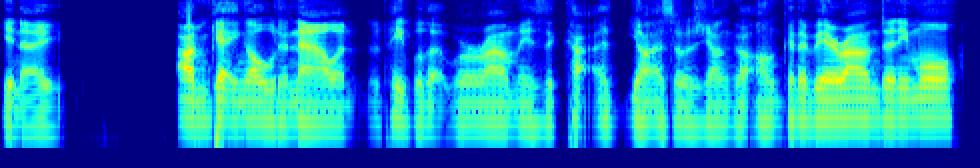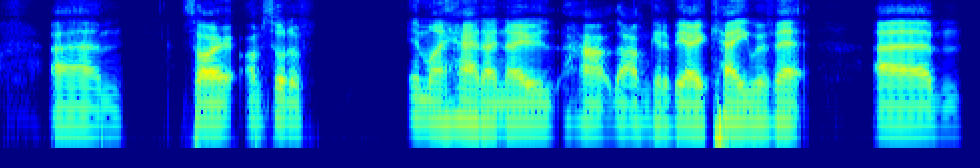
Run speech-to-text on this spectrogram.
you know I'm getting older now, and the people that were around me as the as I was younger aren't going to be around anymore. Um, so I, am sort of in my head, I know how that I'm going to be okay with it. Um,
